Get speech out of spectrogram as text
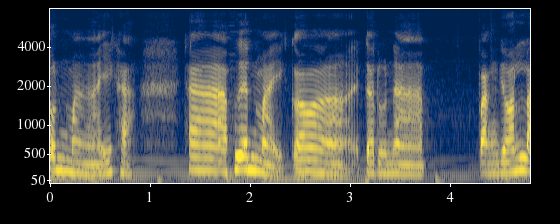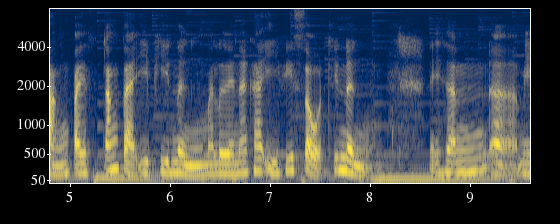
ต้นไม้ค่ะ ถ้าเพื่อนใหม่ก็กรุณาฟังย้อนหลังไปตั้งแต่ EP 1 มาเลยนะคะ EP โซดที่1ดิฉันมี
